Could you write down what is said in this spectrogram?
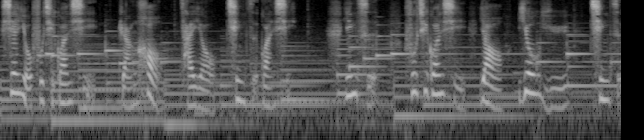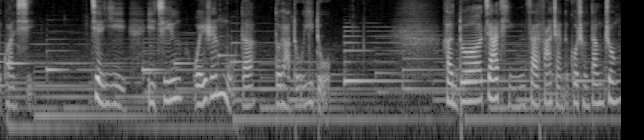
先有夫妻关系，然后才有亲子关系，因此，夫妻关系要优于亲子关系。建议已经为人母的都要读一读。很多家庭在发展的过程当中，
